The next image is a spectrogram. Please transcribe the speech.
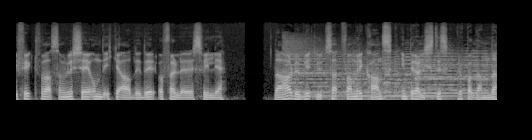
i frykt for hva som vil skje om de ikke adlyder og følger deres vilje. Da har du blitt utsatt for amerikansk imperialistisk propaganda.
